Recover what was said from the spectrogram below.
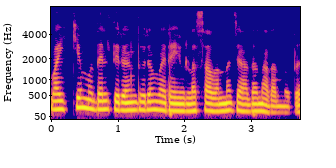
വൈക്കം മുതൽ തിരുവനന്തപുരം വരെയുള്ള സവർണ ജാഥ നടന്നത്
